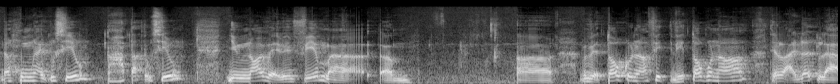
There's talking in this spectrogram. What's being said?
nó hung hăng chút xíu nó hấp tấp chút xíu. Nhưng nói về bên phía mà um, uh, về tốt của nó phía, phía tốt của nó thì lại rất là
